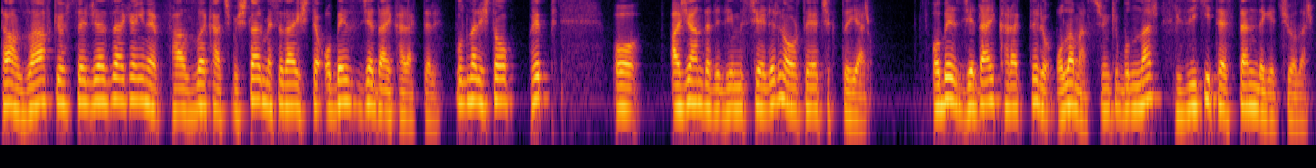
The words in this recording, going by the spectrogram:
tamam zaaf göstereceğiz derken yine fazla kaçmışlar. Mesela işte obez Jedi karakteri. Bunlar işte o hep o ajanda dediğimiz şeylerin ortaya çıktığı yer. Obez Jedi karakteri olamaz. Çünkü bunlar fiziki testten de geçiyorlar.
